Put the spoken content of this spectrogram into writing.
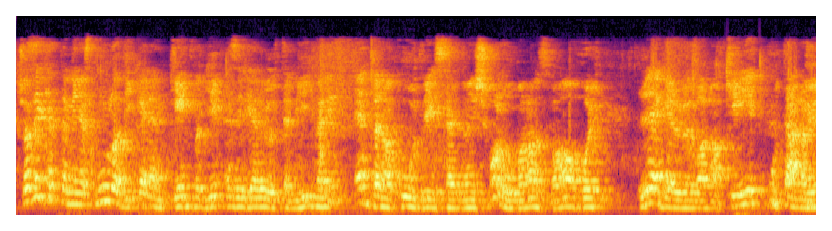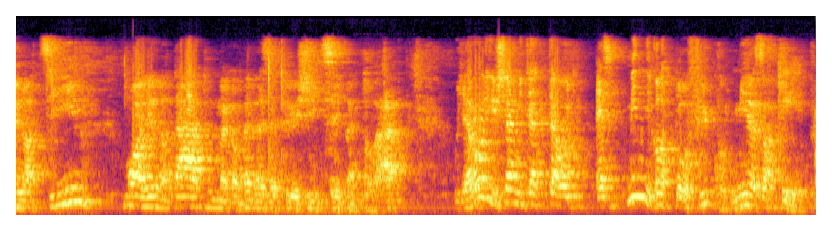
És azért tettem én ezt nulladik elemként, vagy ezért jelöltem így, mert ebben a kódrészetben is valóban az van, hogy legelő van a kép, utána jön a cím, majd jön a dátum, meg a bevezető, és így szépen tovább. Ugye Roli is említette, hogy ez mindig attól függ, hogy mi az a kép.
